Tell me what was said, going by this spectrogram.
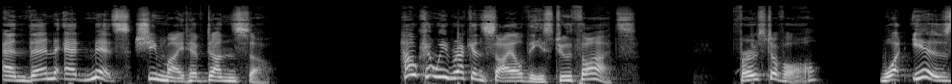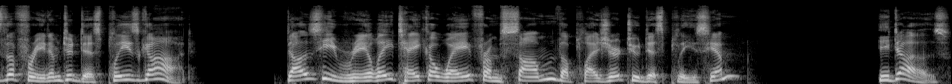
and then admits she might have done so. How can we reconcile these two thoughts? First of all, what is the freedom to displease God? Does he really take away from some the pleasure to displease him? He does,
